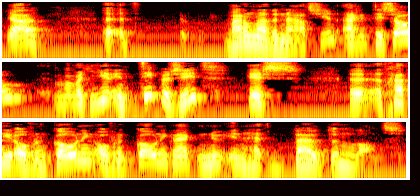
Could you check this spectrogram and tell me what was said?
Ja, eh, het, waarom naar de natieën? Eigenlijk, het is zo, wat je hier in type ziet, is, uh, het gaat hier over een koning, over een koninkrijk, nu in het buitenland.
